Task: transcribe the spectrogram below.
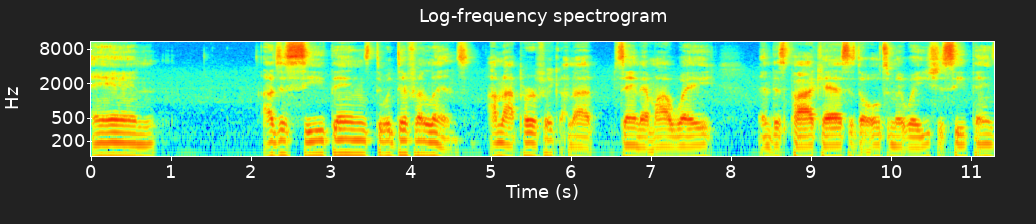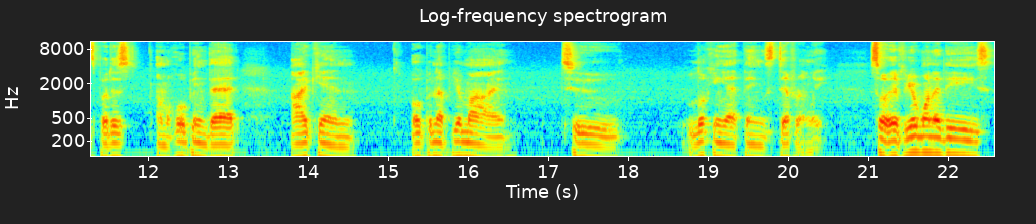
And I just see things through a different lens. I'm not perfect. I'm not saying that my way and this podcast is the ultimate way you should see things, but it's I'm hoping that I can open up your mind to looking at things differently. So if you're one of these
